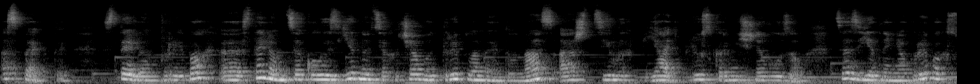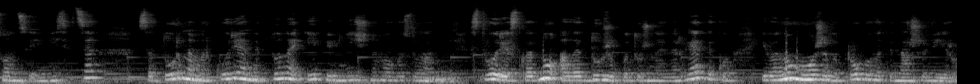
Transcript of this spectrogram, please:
Аспекти. Стеліум в рибах. Е, це коли з'єднуються хоча б три планети. У нас аж цілих п'ять, плюс кармічний вузол. Це з'єднання в рибах Сонця і місяця, Сатурна, Меркурія, Нептуна і Північного вузла. Створює складну, але дуже потужну енергетику, і воно може випробувати нашу віру.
